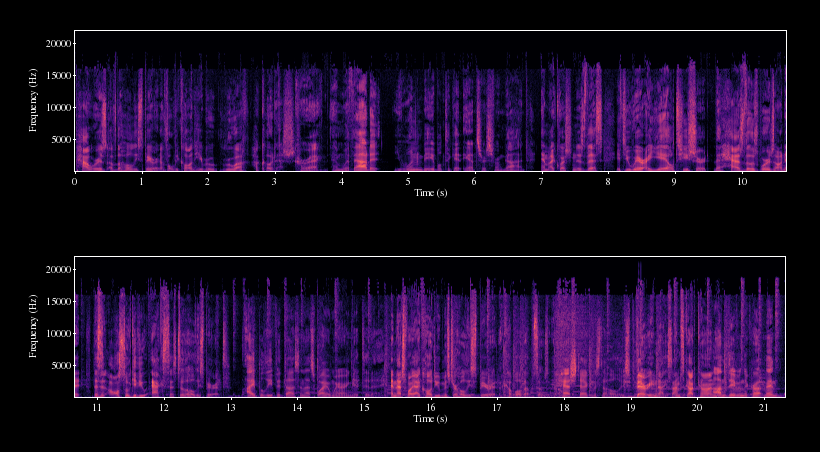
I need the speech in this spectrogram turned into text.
powers of the Holy Spirit, of what we call in Hebrew Ruach HaKodesh. Correct. And without it, you wouldn't be able to get answers from God. And my question is this if you wear a Yale t shirt that has those words on it, does it also give you access to the Holy Spirit? I believe it does, and that's why I'm wearing it today. And that's why I called you Mr. Holy Spirit a couple of episodes ago. Hashtag Mr. Holy Spirit. Very nice. I'm Scott Kahn. I'm David Nekrutman,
